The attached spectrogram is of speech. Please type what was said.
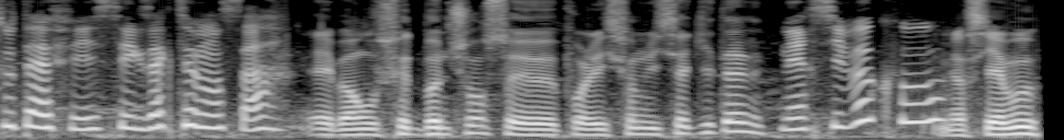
Tout à fait, c'est exactement ça. Et ben on vous souhaite bonne chance pour l'élection de Miss Aquitaine. Merci beaucoup. Merci à vous.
